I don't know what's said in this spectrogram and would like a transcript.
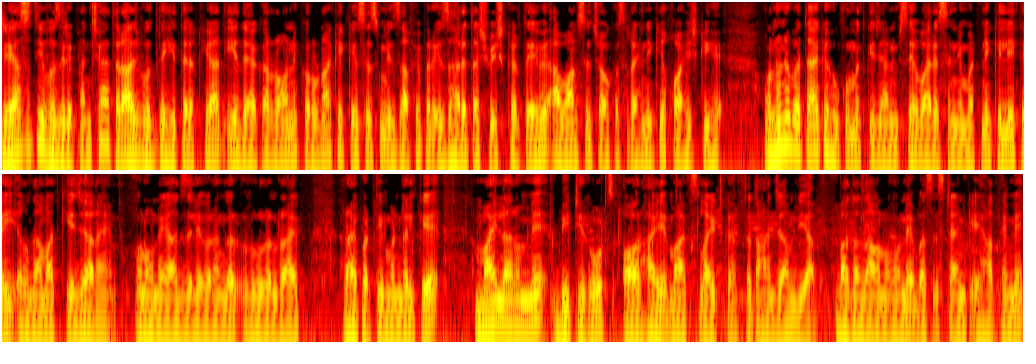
रियासती वज़ीर पंचायत राज व देही तरक्यात ये दयाकर राव ने कोरोना के केसेस में इजाफे पर इजहार तशवीश करते हुए आवाम से चौकस रहने की ख्वाहिश की है। उन्होंने बताया कि हुकूमत की जानब से वायरस से निमटने के लिए कई इकदाम किए जा रहे हैं। उन्होंने आज ज़िले वरंगल रूरल राय, रायपट्टी मंडल के माइलारम में बीटी रोड्स और हाई मार्क स्लाइड का अफ्ताह अंजाम दिया बाद उन्होंने बस स्टैंड के अहाते में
